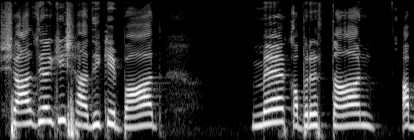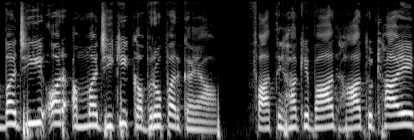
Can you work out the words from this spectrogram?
शाजिया की शादी के बाद मैं कब्रिस्तान, अब्बा जी और अम्मा जी की कब्रों पर गया। फातिहा के बाद हाथ उठाए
